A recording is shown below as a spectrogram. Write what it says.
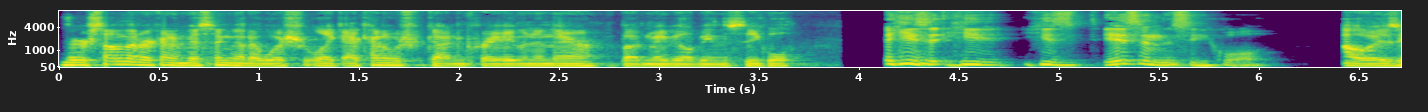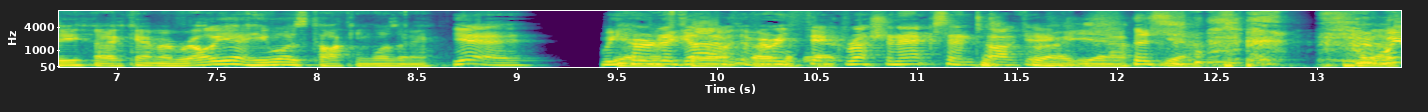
there's some that are kind of missing that I wish, like I kind of wish we'd gotten Kraven in there, but maybe I'll be in the sequel. He's he he's is in the sequel. Oh, is he? I can't remember. Oh yeah, he was talking, wasn't he? Yeah. We Yeah, heard a guy with a very thick that. Russian accent talking. Right, yeah, yeah. We,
